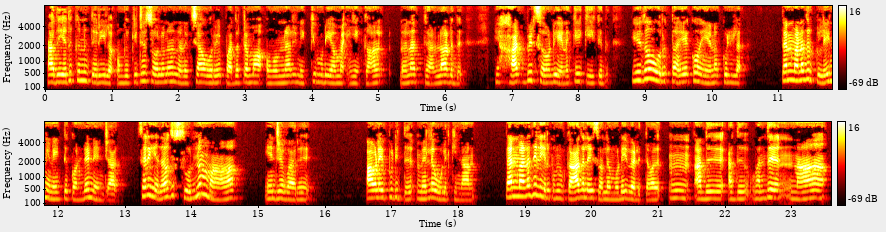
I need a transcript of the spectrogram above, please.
அது எதுக்குன்னு தெரியல. உங்ககிட்ட சொல்லணும்னு நினைச்சா ஒரே பதட்டமா உங்க முன்னாடி நிக்க முடியாம என் கால் நல்லா தள்ளாடுது. என் ஹார்ட் பீட் சவுண்டு எனக்கே கேக்குது. ஏதோ ஒரு தயக்கம் எனக்குள்ள. தன் மனதிற்குள்ளே நினைத்து கொண்டு நின்றாள். சரி ஏதாவது சொல்லுமா என்றவாறு அவளை பிடித்து மெல்ல உலுக்கினான். தன் மனதில் இருக்கும் காதலை சொல்ல முடிவெடுத்தவள். ம் அது அது வந்து நான்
